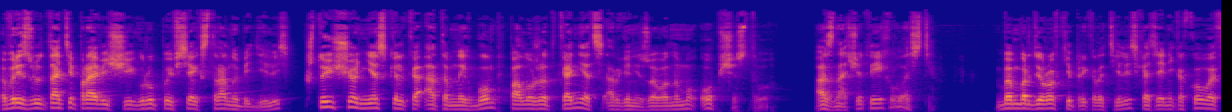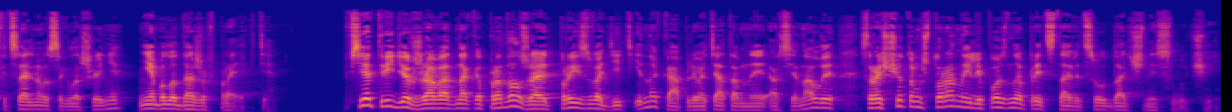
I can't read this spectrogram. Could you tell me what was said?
В результате правящие группы всех стран убедились, что еще несколько атомных бомб положат конец организованному обществу, а значит и их власти. Бомбардировки прекратились, хотя никакого официального соглашения не было даже в проекте. Все три державы, однако, продолжают производить и накапливать атомные арсеналы с расчетом, что рано или поздно представится удачный случай.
